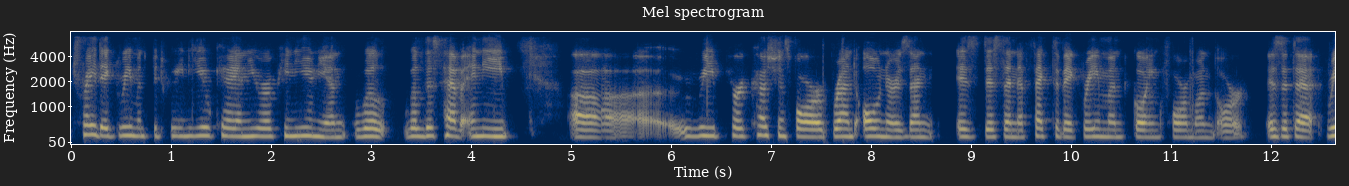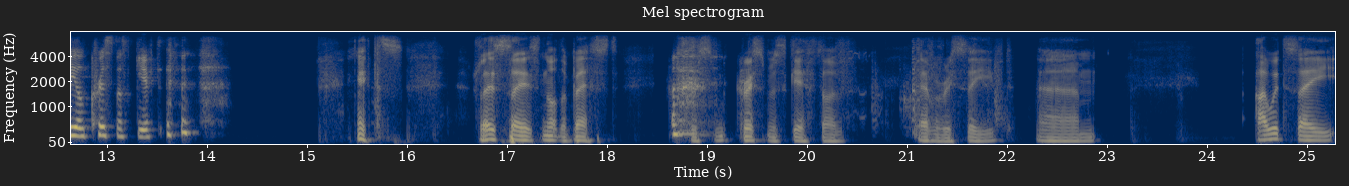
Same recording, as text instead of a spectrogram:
trade agreement between UK and European Union? Will will this have any uh, repercussions for brand owners? And is this an effective agreement going forward, or is it a real Christmas gift? it's let's say it's not the best Christmas, Christmas gift I've ever received. Um, I would say,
